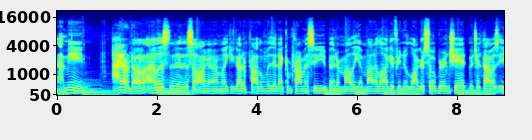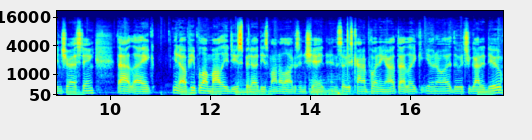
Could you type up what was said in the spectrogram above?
I mean, I don't know. I listened to the song and I'm like, you got a problem with it? I can promise you, you better molly a monologue if you're no longer sober and shit, which I thought was interesting. That like, you know, people on Molly do spit out these monologues and shit, and so he's kind of pointing out that like, you know what, do what you got to do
